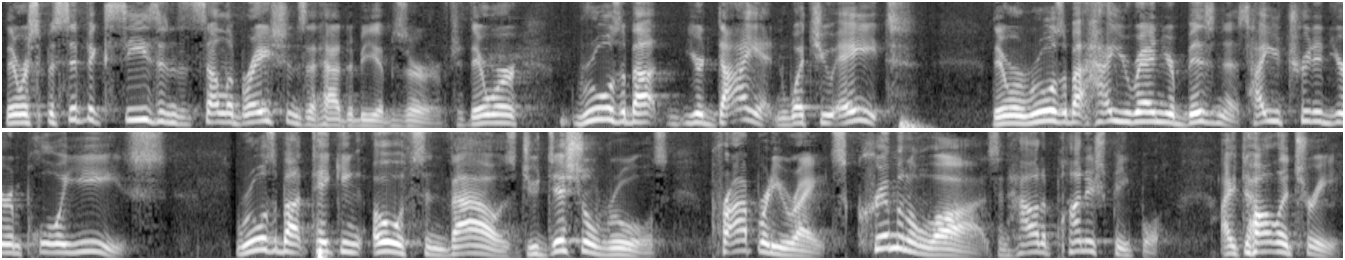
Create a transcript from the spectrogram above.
There were specific seasons and celebrations that had to be observed. There were rules about your diet and what you ate. There were rules about how you ran your business, how you treated your employees, rules about taking oaths and vows, judicial rules, property rights, criminal laws, and how to punish people, idolatry,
